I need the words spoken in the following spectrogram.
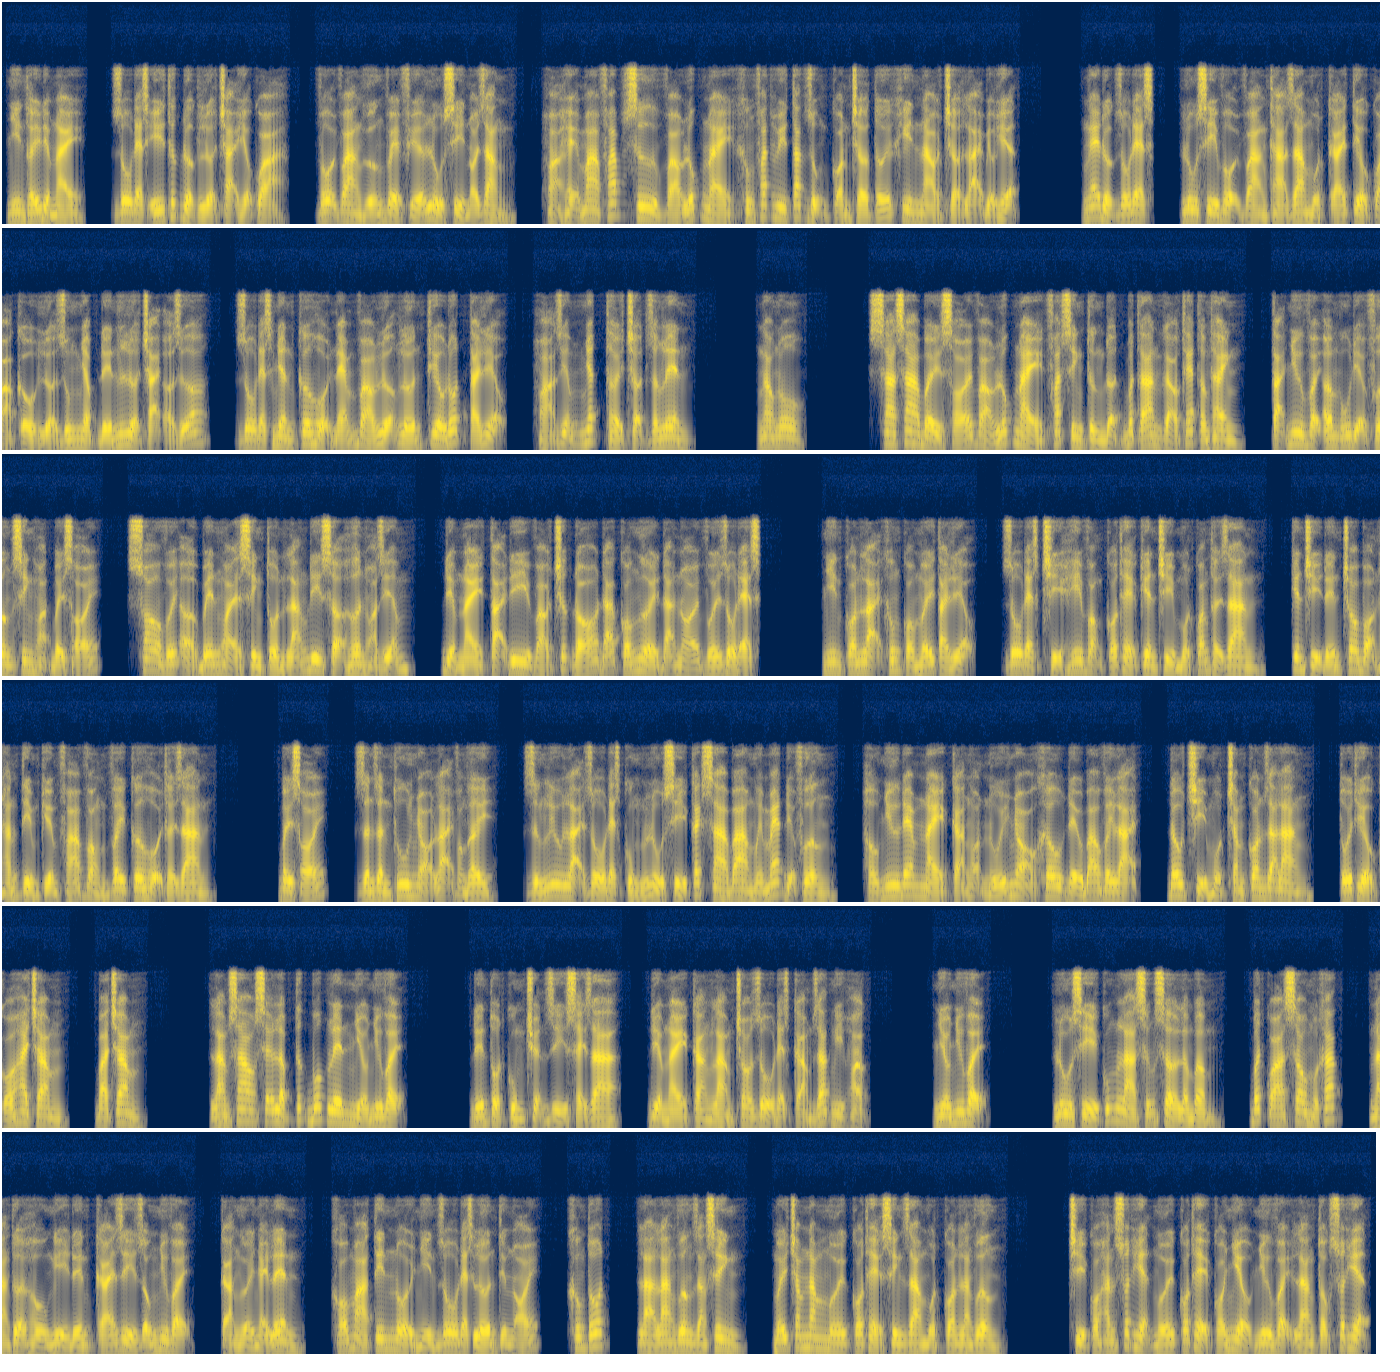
Nhìn thấy điểm này, Rhodes ý thức được lửa trại hiệu quả, vội vàng hướng về phía Lucy nói rằng, hỏa hệ ma pháp sư vào lúc này không phát huy tác dụng còn chờ tới khi nào trở lại biểu hiện. Nghe được Rhodes, Lucy vội vàng thả ra một cái tiểu quả cầu lửa dung nhập đến lửa trại ở giữa, Rhodes nhân cơ hội ném vào lượng lớn thiêu đốt tài liệu, hỏa diễm nhất thời chợt dâng lên. Ngao nô. Xa xa bầy sói vào lúc này phát sinh từng đợt bất an gào thét âm thanh, tại như vậy âm u địa phương sinh hoạt bầy sói, so với ở bên ngoài sinh tồn lãng đi sợ hơn hỏa diễm, điểm này tại đi vào trước đó đã có người đã nói với Rhodes. Nhìn còn lại không có mấy tài liệu, Rhodes chỉ hy vọng có thể kiên trì một quãng thời gian, kiên trì đến cho bọn hắn tìm kiếm phá vòng vây cơ hội thời gian. Bầy sói, dần dần thu nhỏ lại vòng vây, dừng lưu lại Rhodes cùng lũ xỉ cách xa 30 mét địa phương, hầu như đem này cả ngọn núi nhỏ khâu đều bao vây lại, đâu chỉ 100 con dã lang, tối thiểu có 200, 300. Làm sao sẽ lập tức bước lên nhiều như vậy? Đến tột cùng chuyện gì xảy ra, điểm này càng làm cho rổ đẹp cảm giác nghi hoặc. Nhiều như vậy. Lucy cũng là sững sờ lầm bầm, bất quá sau một khắc, nàng tựa hồ nghĩ đến cái gì giống như vậy, cả người nhảy lên, khó mà tin nổi nhìn Rhodes lớn tiếng nói, không tốt, là lang vương Giáng sinh, mấy trăm năm mới có thể sinh ra một con lang vương. Chỉ có hắn xuất hiện mới có thể có nhiều như vậy lang tộc xuất hiện.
